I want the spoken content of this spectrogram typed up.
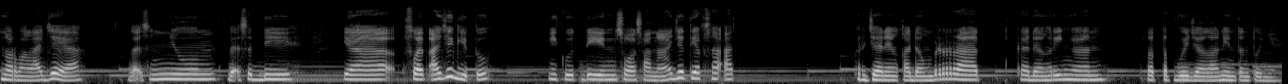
normal aja ya nggak senyum, nggak sedih, ya flat aja gitu, ngikutin suasana aja tiap saat. Kerjaan yang kadang berat, kadang ringan, tetap gue jalanin tentunya.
